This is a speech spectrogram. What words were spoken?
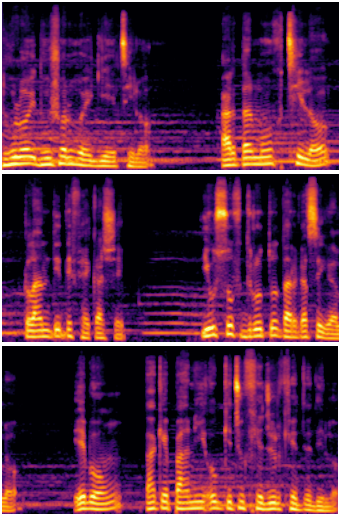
ধুলোয় ধূসর হয়ে গিয়েছিল আর তার মুখ ছিল ক্লান্তিতে ফ্যাকাশে। ইউসুফ দ্রুত তার কাছে গেল এবং তাকে পানি ও কিছু খেজুর খেতে দিল।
